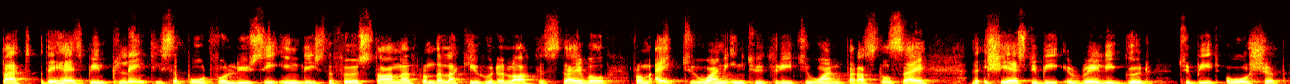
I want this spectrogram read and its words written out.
But there has been plenty support for Lucy English, the first timer from the Lucky Houdalakis stable, from 8 to 1 into 3 to 1. But I still say that she has to be really good to beat Warship.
